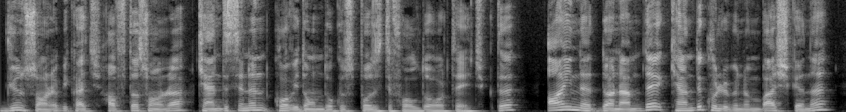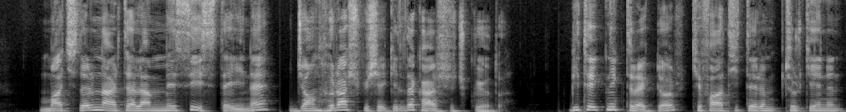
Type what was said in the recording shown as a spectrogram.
gün sonra birkaç hafta sonra kendisinin Covid-19 pozitif olduğu ortaya çıktı. Aynı dönemde kendi kulübünün başkanı maçların ertelenmesi isteğine canhıraş bir şekilde karşı çıkıyordu. Bir teknik direktör ki Fatih Terim Türkiye'nin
